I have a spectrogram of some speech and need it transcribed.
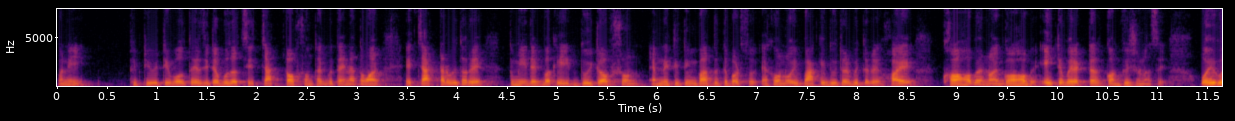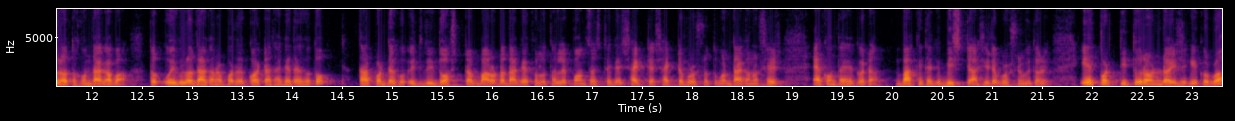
মানে ফিফটি ফিফটি বলতে যেটা বোঝাচ্ছি, চারটা অপশন থাকবে, তাই না তোমার? এই চারটার ভিতরে তুমি দেখবা কি, দুইটা অপশন এমনিতেই তুমি বাদ দিতে পারছ। এখন ওই বাকি দুইটার ভিতরে হয় খ হবে, নয় গ হবে, এই টাইপের একটা কনফিউশন আছে। ওইগুলো তখন দাগাবা। তো ওইগুলো দাগানোর পরে কয়টা থাকে দেখো তো? তারপর দেখো, এই যদি দশটা বারোটা দাগায় ফেলো, তাহলে পঞ্চাশ থেকে ষাটটা ষাটটা প্রশ্ন তোমার দাগানো শেষ। এখন থাকে কয়টা? বাকি থাকে বিশটা, আশিটা প্রশ্নের ভিতরে। এরপর তৃতীয় রাউন্ডে এসে কী করবা?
